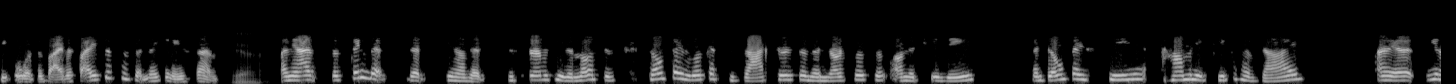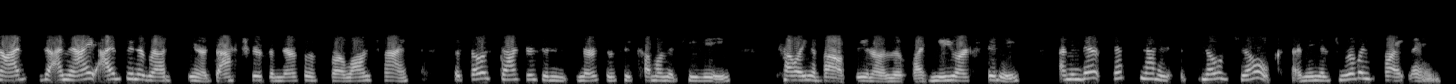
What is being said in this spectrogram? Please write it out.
people with the virus. I it just doesn't make any sense. Yeah. I mean, I, the thing that that you know that disturbs me the most is don't they look at the doctors and the nurses on the TV, and don't they see how many people have died? I mean, you know, I, I mean, I, I've been around, you know, doctors and nurses for a long time, but those doctors and nurses who come on the TV telling about, you know, the, like New York City, I mean, that's not, a, it's no joke. I mean, it's really frightening.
